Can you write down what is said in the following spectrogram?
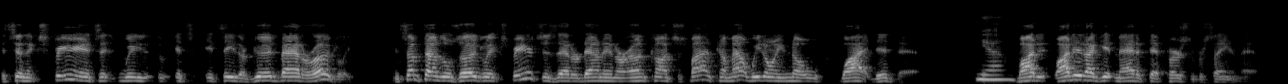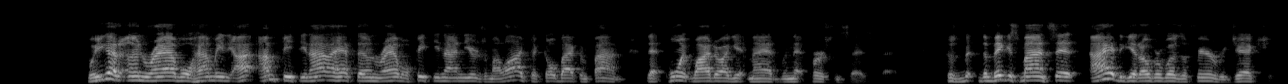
It's an experience that we it's it's either good, bad, or ugly. And sometimes those ugly experiences that are down in our unconscious mind come out. We don't even know why it did that. Yeah. Why did why did I get mad at that person for saying that? Well, you got to unravel how many. I, I'm 59. I have to unravel 59 years of my life to go back and find that point. Why do I get mad when that person says that? Because the biggest mindset I had to get over was a fear of rejection.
